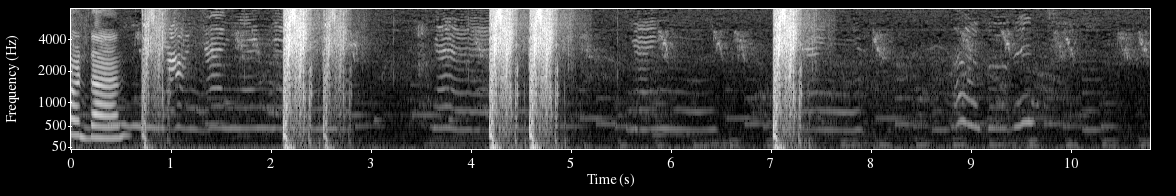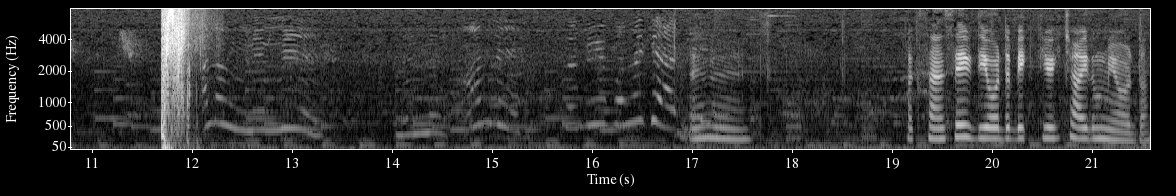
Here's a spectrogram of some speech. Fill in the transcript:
oradan. Sen sev orada bekliyor hiç ayrılmıyor oradan.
